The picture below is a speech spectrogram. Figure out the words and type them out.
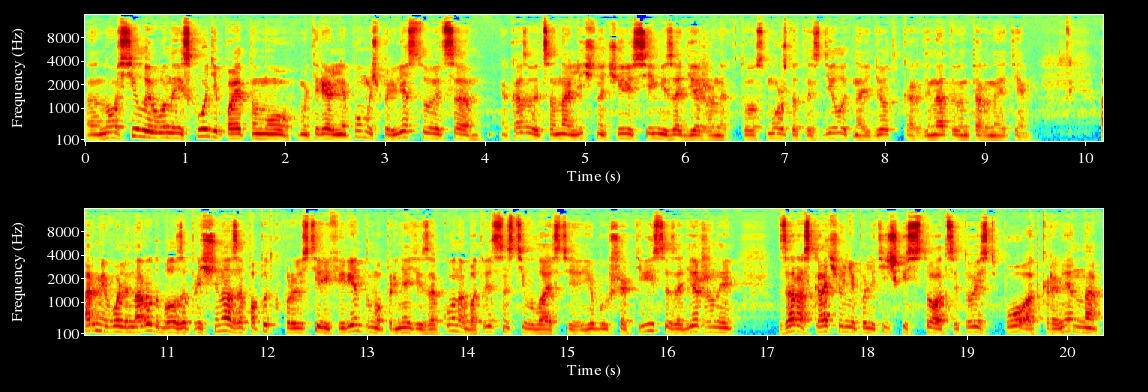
но сила его на исходе, поэтому материальная помощь приветствуется. Оказывается, она лично через семьи задержанных. Кто сможет это сделать, найдет координаты в интернете. Армия воли народа была запрещена за попытку провести референдум о принятии закона об ответственности власти. Ее бывшие активисты задержаны за раскачивание политической ситуации, то есть по откровенно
